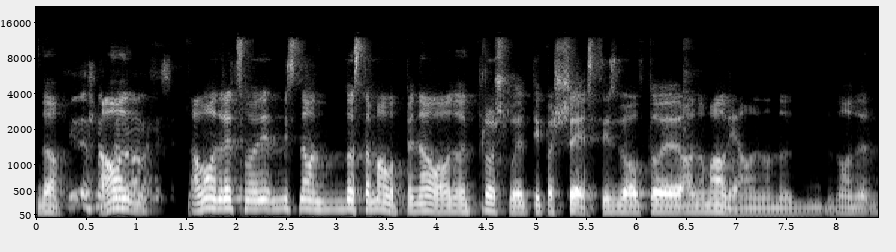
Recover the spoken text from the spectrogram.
Da. ideš na A on- penale, mislim. Ali on recimo, mislim da on dosta malo penala, ono je prošlo je tipa šest izveo, ali to je anomalija. On, on, on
